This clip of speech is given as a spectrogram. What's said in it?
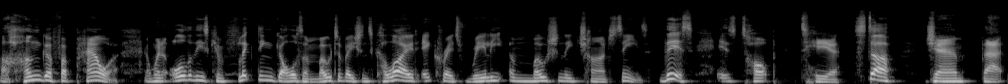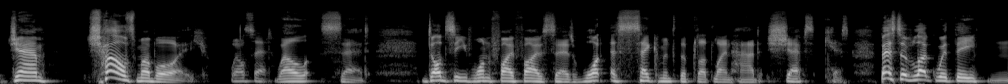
a hunger for power. And when all of these conflicting goals and motivations collide, it creates really emotionally charged scenes. This is top tier stuff. Jam that jam. Charles, my boy. well said. Well said. Dodsy155 says, What a segment the Bloodline had. Chef's kiss. Best of luck with the. Hmm.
